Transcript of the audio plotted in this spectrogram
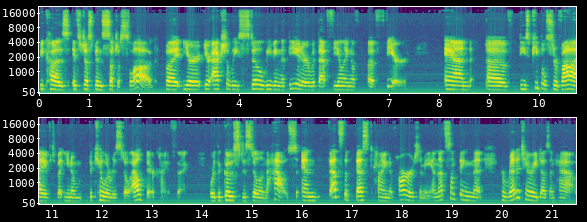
because it's just been such a slog. But you're you're actually still leaving the theater with that feeling of, of fear and of these people survived, but you know the killer is still out there, kind of thing, or the ghost is still in the house, and that's the best kind of horror to me, and that's something that Hereditary doesn't have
